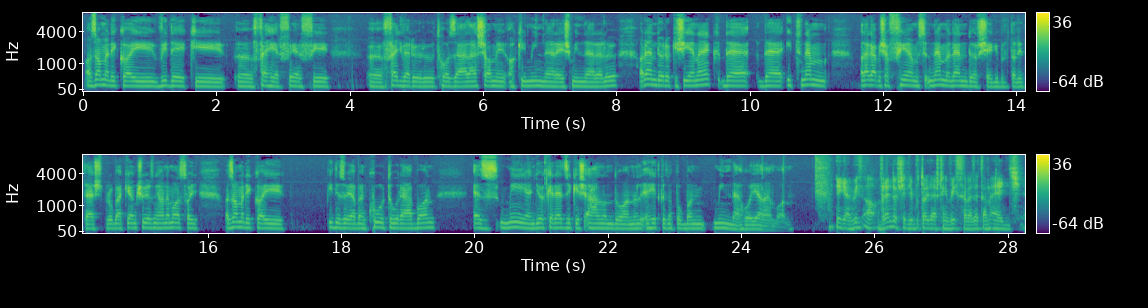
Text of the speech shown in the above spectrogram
az amerikai vidéki fehér férfi fegyverőrült hozzáállása, ami, aki mindenre és mindenre lő. A rendőrök is ilyenek, de, de itt nem legalábbis a film nem rendőrségi brutalitást próbál kihangsúlyozni, hanem az, hogy az amerikai idézőjelben kultúrában ez mélyen gyökeredzik, és állandóan hétköznapokban mindenhol jelen van. Igen, a rendőrségi brutalitást én visszavezetem egy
